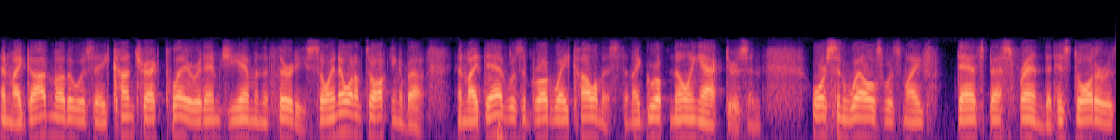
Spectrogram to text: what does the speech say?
and my godmother was a contract player at MGM in the 30s. So I know what I'm talking about. And my dad was a Broadway columnist, and I grew up knowing actors. And Orson Welles was my dad's best friend, and his daughter is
